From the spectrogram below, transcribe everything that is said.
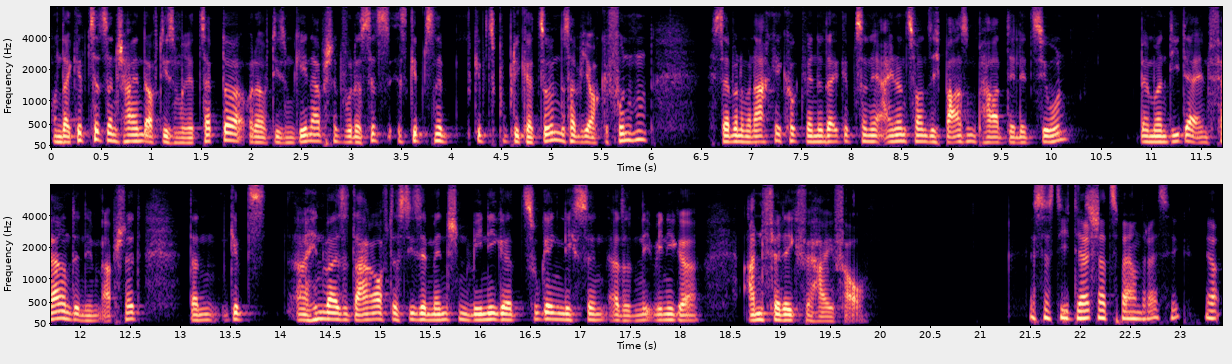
Und da gibt es jetzt anscheinend auf diesem Rezeptor oder auf diesem Genabschnitt, wo das sitzt, es gibt eine gibt's Publikationen, das habe ich auch gefunden. Ich selber nochmal nachgeguckt, wenn du da gibt es eine 21 Basenpaar-Deletion. Wenn man die da entfernt in dem Abschnitt, dann gibt es äh, Hinweise darauf, dass diese Menschen weniger zugänglich sind, also weniger anfällig für HIV. Ist es die Delta 32? Ja.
